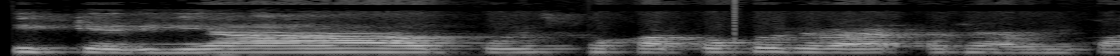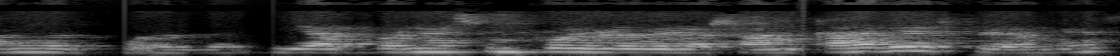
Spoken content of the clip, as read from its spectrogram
y quería, pues, poco a poco rehabilitando el pueblo. Villarbón es un pueblo de los Ancares, Leones,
